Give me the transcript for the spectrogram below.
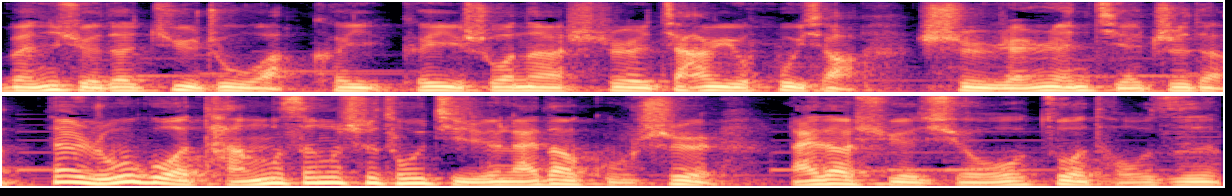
文学的巨著啊，可以可以说呢是家喻户晓，是人人皆知的。但如果唐僧师徒几人来到股市，来到雪球做投资，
